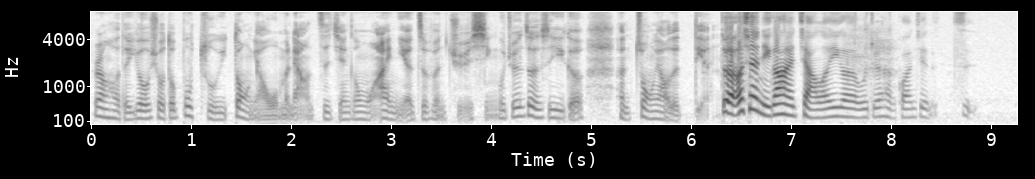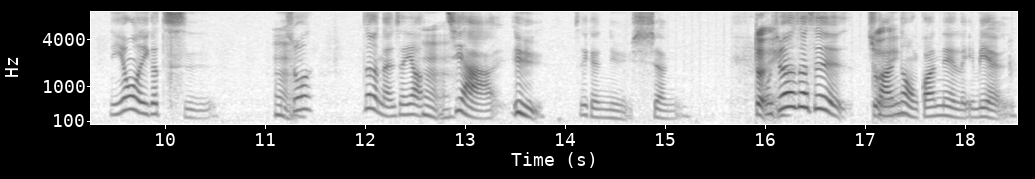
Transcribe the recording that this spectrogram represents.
任何的优秀都不足以动摇我们两个之间跟我爱你的这份决心。我觉得这是一个很重要的点。对，而且你刚才讲了一个我觉得很关键的字，你用了一个词，嗯。你说这个男生要嗯。驾驭这个女生，对，我觉得这是传统观念里面，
